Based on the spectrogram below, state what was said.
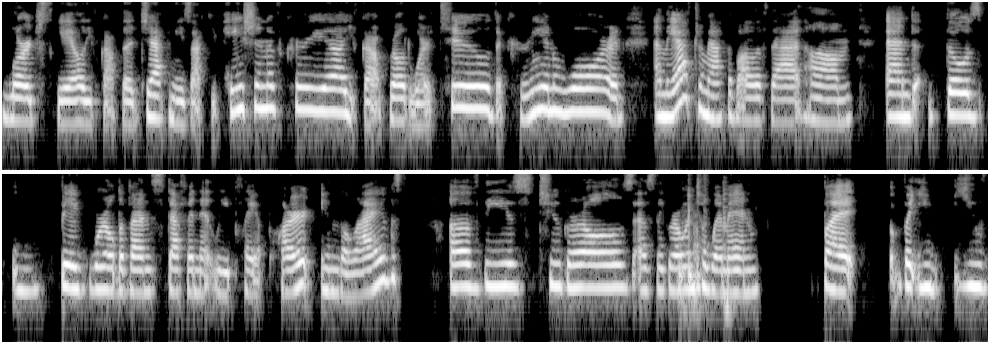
large scale, you've got the Japanese occupation of Korea, you've got World War II, the Korean War, and, and the aftermath of all of that. Um, and those big world events definitely play a part in the lives of these two girls as they grow into women. But but you you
